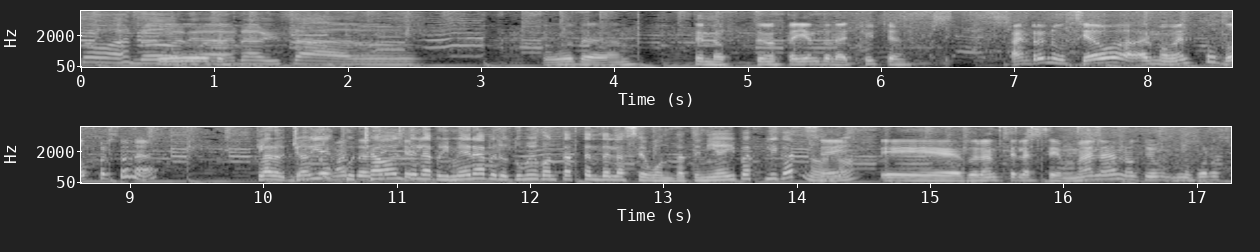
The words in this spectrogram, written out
No, no le han avisado. Puta, se nos, se nos está yendo la chucha. Han renunciado al momento dos personas. Claro, yo había de escuchado el de Sichel. la primera, pero tú me contaste el de la segunda. ¿Tenía ahí para explicarnos, Sí, no? eh, durante la semana, no creo, me acuerdo si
